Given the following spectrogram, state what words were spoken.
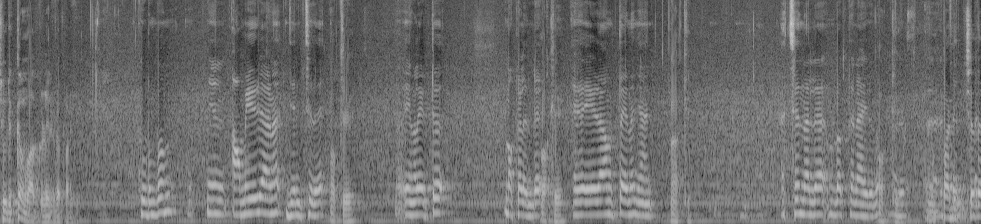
ചുരുക്കം വാക്കുകളിലൂടെ പറയും. കുടുംബം ഞാൻ അമയൂരിലാണ് ജനിച്ചത്. ഓക്കെ. ഞങ്ങൾ എട്ട് മക്കളുണ്ട്. ഏഴാമത്തെ ഏഴാമത്തെയാണ് ഞാൻ. അച്ഛൻ നല്ല ഭക്തനായിരുന്നു. പഠിച്ചത്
